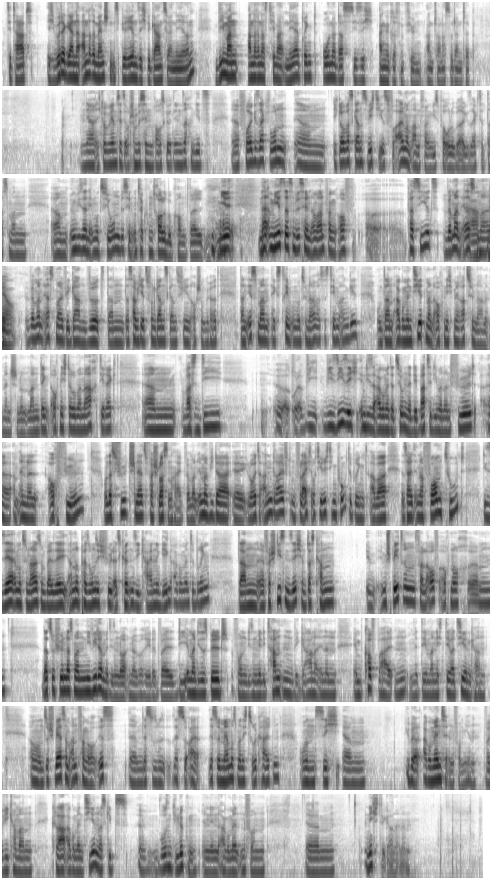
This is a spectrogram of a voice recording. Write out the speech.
Zitat: Ich würde gerne andere Menschen inspirieren, sich vegan zu ernähren. Wie man anderen das Thema näher bringt, ohne dass sie sich angegriffen fühlen. Anton, hast du da einen Tipp? Ja, ich glaube, wir haben es jetzt auch schon ein bisschen rausgehört in den Sachen, die jetzt äh, vorher gesagt wurden. Ähm, ich glaube, was ganz wichtig ist, vor allem am Anfang, wie es Paolo gerade gesagt hat, dass man ähm, irgendwie seine Emotionen ein bisschen unter Kontrolle bekommt, weil mir, na, mir ist das ein bisschen am Anfang oft äh, passiert, wenn man erstmal, auch. wenn man erstmal vegan wird, dann, das habe ich jetzt von ganz, ganz vielen auch schon gehört, dann ist man extrem emotional, was das Thema angeht und dann argumentiert man auch nicht mehr rational mit Menschen und man denkt auch nicht darüber nach direkt, ähm, was die oder wie, wie sie sich in dieser Argumentation, in der Debatte, die man dann fühlt, äh, am Ende auch fühlen. Und das fühlt schnell zu Verschlossenheit, wenn man immer wieder äh, Leute angreift und vielleicht auch die richtigen Punkte bringt, aber es halt in einer Form tut, die sehr emotional ist und bei der die andere Person sich fühlt, als könnten sie keine Gegenargumente bringen, dann äh, verschließen sie sich und das kann im, im späteren Verlauf auch noch ähm, dazu führen, dass man nie wieder mit diesen Leuten darüber redet, weil die immer dieses Bild von diesen militanten VeganerInnen im Kopf behalten, mit dem man nicht debattieren kann. Und so schwer es am Anfang auch ist, ähm, desto, desto, äh, desto mehr muss man sich zurückhalten und sich ähm, über Argumente informieren. Weil wie kann man klar argumentieren? Was gibt's, äh, wo sind die Lücken in den Argumenten von ähm, Nicht-VeganerInnen?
